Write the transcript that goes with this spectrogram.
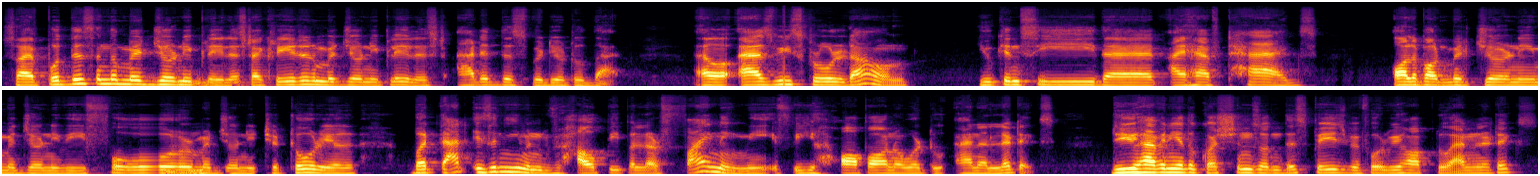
So I've put this in the Midjourney mm-hmm. playlist. I created a Midjourney playlist, added this video to that. Uh, as we scroll down, you can see that I have tags all about Midjourney, Midjourney V4, mm-hmm. Midjourney tutorial. But that isn't even how people are finding me if we hop on over to analytics. Do you have any other questions on this page before we hop to analytics?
